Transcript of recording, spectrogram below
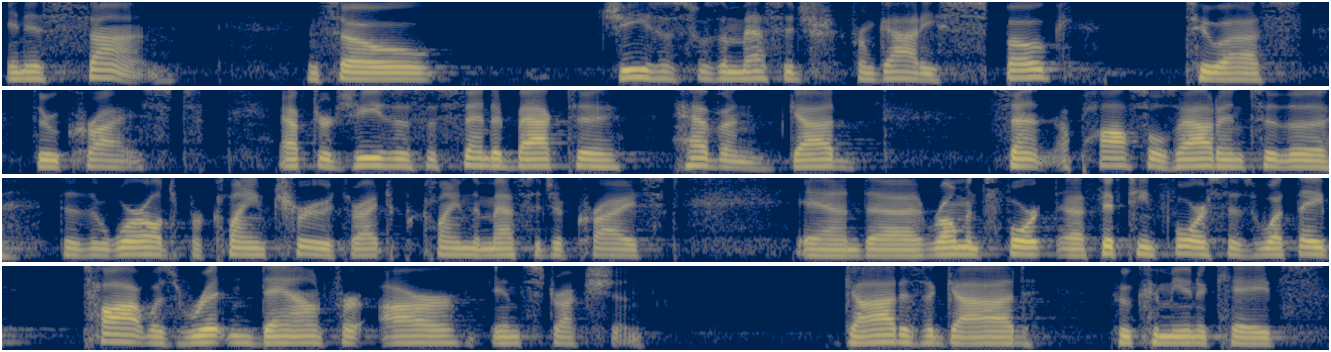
in his Son. And so Jesus was a message from God. He spoke to us through Christ. After Jesus ascended back to heaven, God sent apostles out into the, to the world to proclaim truth, right? To proclaim the message of Christ. And uh, Romans 4, uh, 15 4 says, What they taught was written down for our instruction. God is a God who communicates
